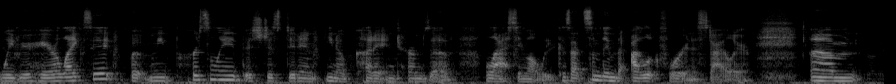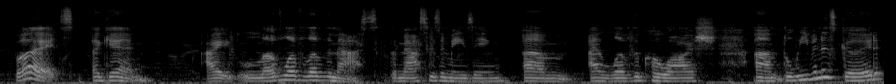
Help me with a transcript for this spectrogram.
wavier hair likes it, but me personally, this just didn't, you know, cut it in terms of lasting all week because that's something that I look for in a styler. Um, but again, I love, love, love the mask. The mask is amazing. Um, I love the co-wash. Um, the leave-in is good,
